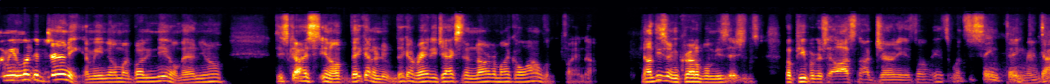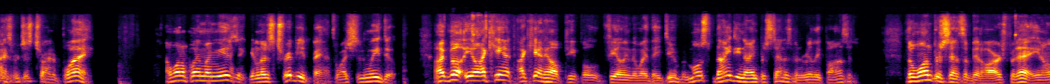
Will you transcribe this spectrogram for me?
I mean, look at Journey. I mean, you know, my buddy Neil, man, you know, these guys, you know, they got a new they got Randy Jackson and Narada Michael Walden find out. Now these are incredible musicians, but people are gonna say, "Oh, it's not Journey. It's, not, it's what's the same thing, man." Guys, we're just trying to play. I want to play my music. You know, there's tribute bands. Why shouldn't we do? I built, you know, I can't, I can't help people feeling the way they do, but most 99% has been really positive. The one percent's a bit harsh, but hey, you know,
